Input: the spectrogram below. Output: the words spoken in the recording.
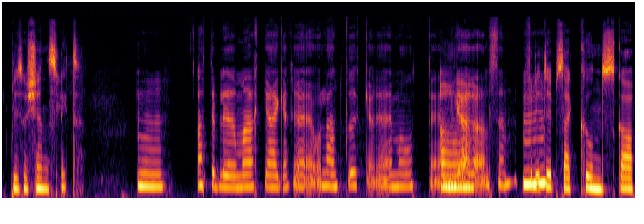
Det blir så känsligt. mm. Att det blir markägare och lantbrukare mot eh, Ja. miljörörelsen. För det är Mm. typ så här kunskap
